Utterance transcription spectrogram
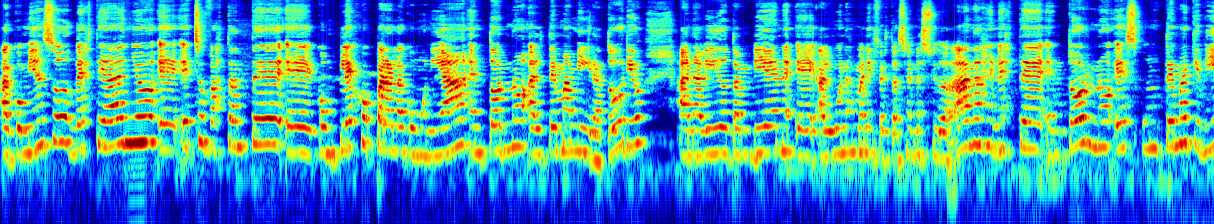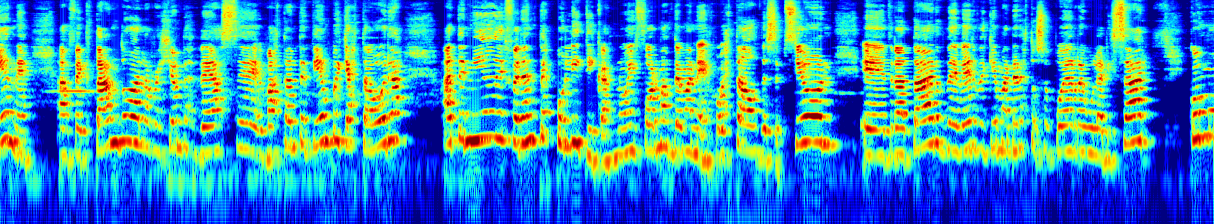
a comienzo de este año, eh, hechos bastante eh, complejos para la comunidad en torno al tema migratorio. Han habido también eh, algunas manifestaciones ciudadanas en este entorno. Es un tema que viene afectando a la región desde hace bastante tiempo y que hasta ahora ha tenido diferentes políticas, ¿no? hay formas de manejo, estados de excepción, eh, tratar de ver de qué manera esto se puede regularizar. ¿Cómo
